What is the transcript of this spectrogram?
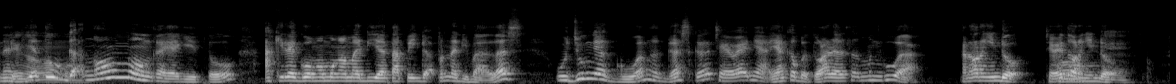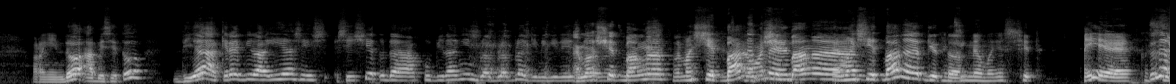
Nah Dia dia, nggak tuh nggak ngomong kayak gitu. Akhirnya gua ngomong sama dia tapi nggak pernah dibales. Ujungnya gua ngegas ke ceweknya yang kebetulan adalah temen gua. Karena orang Indo. Cewek itu Oh, orang Indo oke. orang Indo abis itu dia akhirnya bilang iya si si shit udah aku bilangin bla bla bla gini gini Emang shit banget. memang shit banget Emang men. shit banget. emang shit banget gitu Anjing namanya shit. iya terus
